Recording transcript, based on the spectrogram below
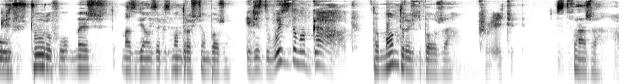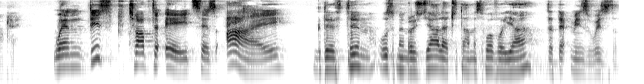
u szczurów, u mysz, ma związek z mądrością Bożą. It is the wisdom of God To mądrość Boża created. stwarza. Okay. When this chapter 8 says I, Gdy w tym ósmym rozdziale czytamy słowo ja, that, that means wisdom.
